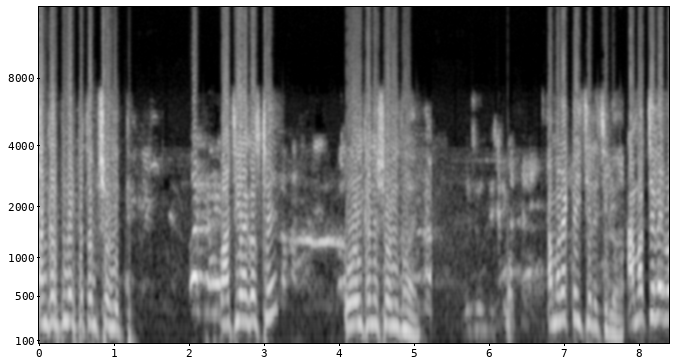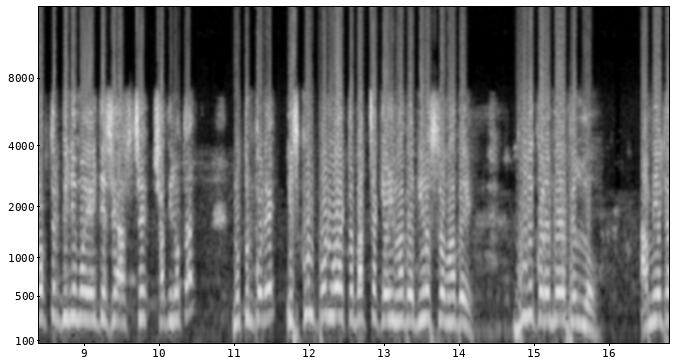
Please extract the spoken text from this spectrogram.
চাঙ্কারপুলের প্রথম শহীদ। পাঁচই আগস্টে ওইখানে শহীদ হয়। আমার একটাই ছেলে ছিল। আমার ছেলে রক্তের বিনিময়ে এই দেশে আসছে স্বাধীনতা। নতুন করে স্কুল পড়ুয়া একটা বাচ্চাকে এইভাবে নিরস্ত্রভাবে গুলি করে মেরে ফেলল। আমি এটা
